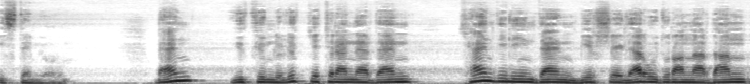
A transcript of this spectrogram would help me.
istemiyorum. Ben yükümlülük getirenlerden, kendiliğinden bir şeyler uyduranlardan,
